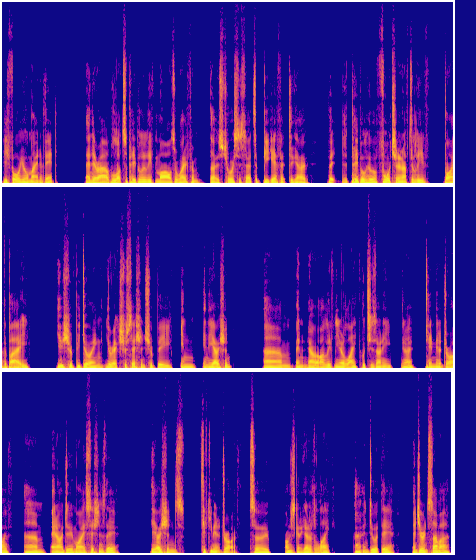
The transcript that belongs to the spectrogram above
before your main event. And there are lots of people who live miles away from those choices. So it's a big effort to go. But the people who are fortunate enough to live by the bay, you should be doing your extra session should be in in the ocean. Um, and know, I live near a lake, which is only you know ten minute drive, um, and I do my sessions there. The ocean's fifty minute drive, so I'm just going to go to the lake uh, and do it there. And during summer,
